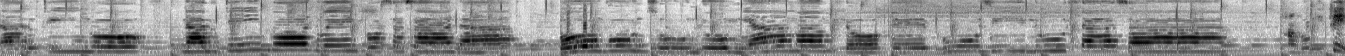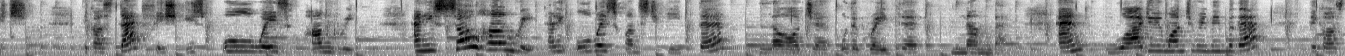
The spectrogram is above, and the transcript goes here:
nalutingo, nalutingo, lwenkosazana. Bomvu nsundu, mnyama mhlophe, phuzi luhlaza. Hungry fish. Because that fish is always hungry. And he's so hungry that he always wants to eat the larger or the greater number. And why do you want to remember that? Because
